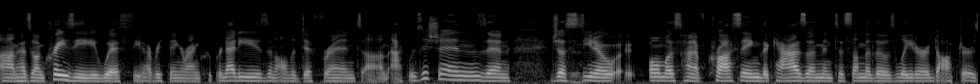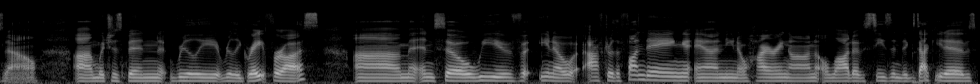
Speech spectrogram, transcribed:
um, has gone crazy with you know everything around Kubernetes and all the different um, acquisitions and just yeah. you know almost kind of crossing the chasm into some of those later adopters now, um, which has been really really great for us. Um, and so we've you know after the funding and you know hiring on a lot of seasoned executives,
